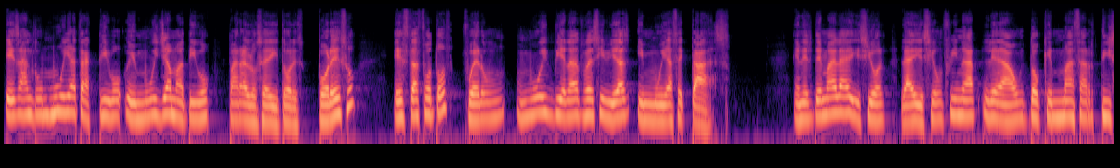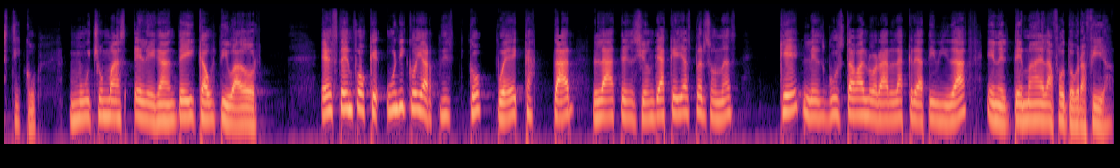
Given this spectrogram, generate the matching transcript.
es algo muy atractivo y muy llamativo para los editores. Por eso, estas fotos fueron muy bien recibidas y muy aceptadas. En el tema de la edición, la edición final le da un toque más artístico, mucho más elegante y cautivador. Este enfoque único y artístico puede captar la atención de aquellas personas que les gusta valorar la creatividad en el tema de la fotografía.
